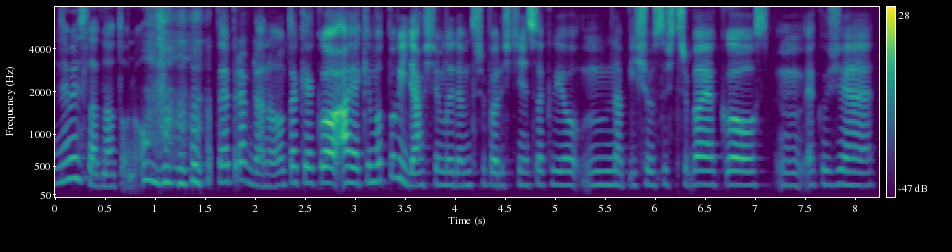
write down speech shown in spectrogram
nemyslet na to, no. to je pravda, no. Tak jako, a jak jim odpovídáš těm lidem třeba, když ti něco takového mm, napíšou, jsi třeba jako, mm, jako že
